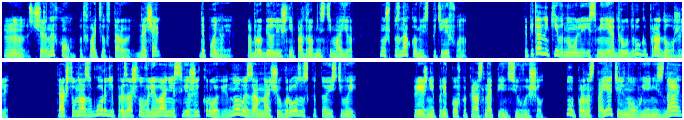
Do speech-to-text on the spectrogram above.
«Ну, с Черныхом», — подхватил второй. «Началь...» «Да понял я», — обрубил лишние подробности майор. «Мы уж познакомились по телефону». Капитаны кивнули и, сменяя друг друга, продолжили. Так что у нас в городе произошло выливание свежей крови, новый замнач угрозыска, то есть вы. Прежний Поляков как раз на пенсию вышел. Ну, про настоятель нового я не знаю.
